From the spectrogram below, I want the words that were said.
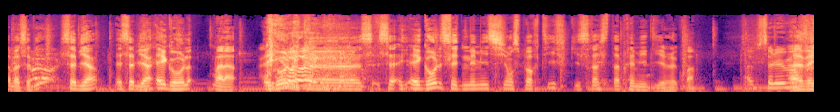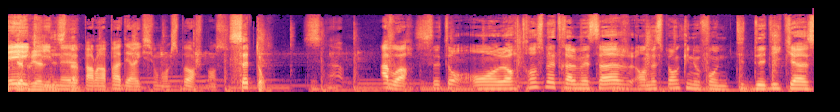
Ah bah c'est bien, c'est bien, et c'est bien. Egol, voilà. Egol, euh, c'est- c'est- Egol, c'est une émission sportive qui sera cet après-midi, je crois. Absolument. Avec et Gabriel qui ne Nista. parlera pas d'érection dans le sport, je pense. Sait-on? À voir. C'est on, on leur transmettra le message en espérant qu'ils nous font une petite dédicace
